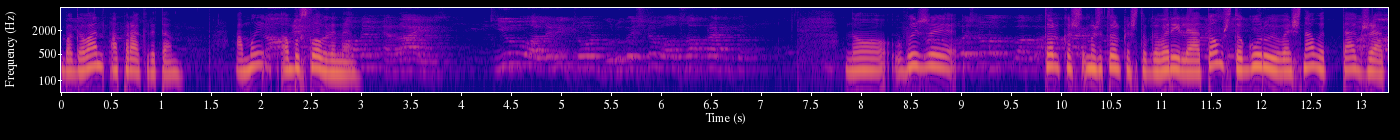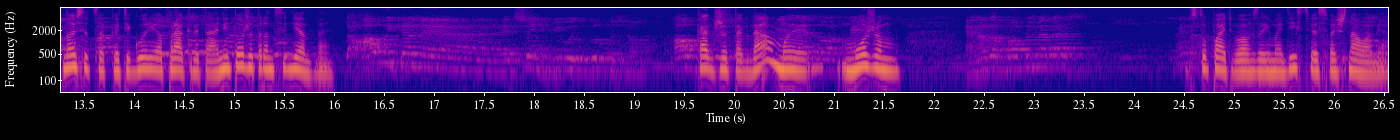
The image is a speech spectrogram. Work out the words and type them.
Бхагаван апракрита, а мы обусловлены. when problem arise, you already told Guru Vaishnava also aprakito. Но вы же только что, мы же только что говорили о том, что гуру и вайшнавы также относятся к категории апракрита. Они тоже трансцендентны. Как же тогда мы можем вступать во взаимодействие с вайшнавами?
